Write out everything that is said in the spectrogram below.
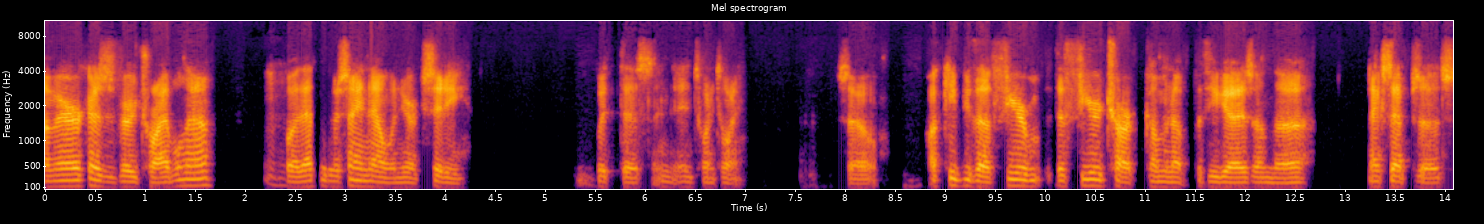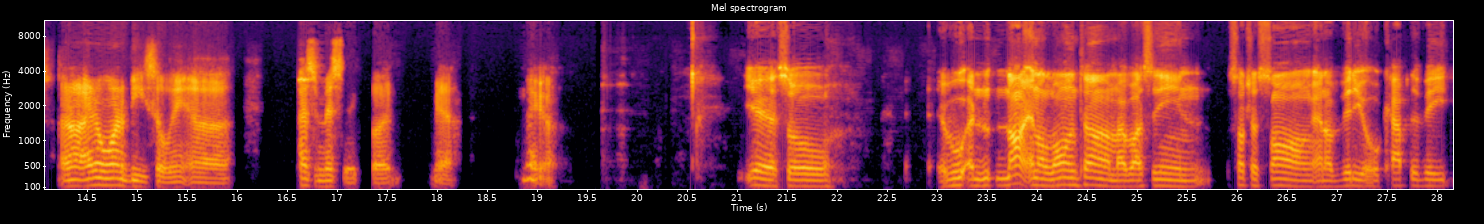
America is very tribal now. Mm-hmm. But that's what they're saying now in New York City with this in, in 2020. So I'll keep you the fear the fear chart coming up with you guys on the next episodes. I don't I don't want to be so uh, pessimistic, but yeah, there you go. Yeah, so not in a long time have I seen such a song and a video captivate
